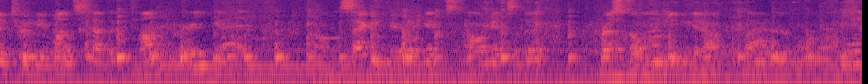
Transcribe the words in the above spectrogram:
They're to me one step at a time. Very good. Well, the second here, we'll get, I'll get to the crystal, and then you can get out the ladder. Yeah.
